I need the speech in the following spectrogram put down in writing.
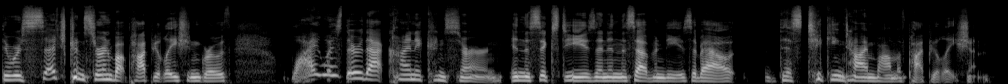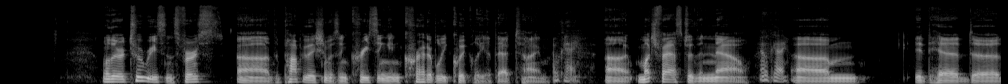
there was such concern about population growth. Why was there that kind of concern in the 60s and in the 70s about this ticking time bomb of population? Well, there are two reasons. First, uh, the population was increasing incredibly quickly at that time. Okay. Uh, much faster than now. Okay. Um, it had uh,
